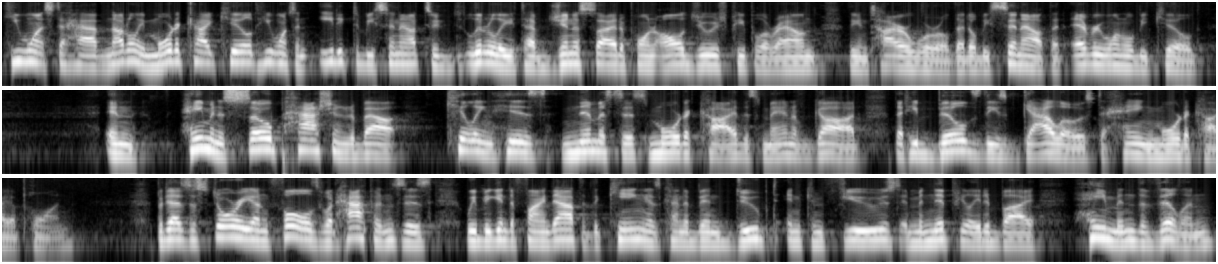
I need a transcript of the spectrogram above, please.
he wants to have not only Mordecai killed, he wants an edict to be sent out to literally to have genocide upon all Jewish people around the entire world, that it'll be sent out, that everyone will be killed. And Haman is so passionate about killing his nemesis, Mordecai, this man of God, that he builds these gallows to hang Mordecai upon. But as the story unfolds, what happens is we begin to find out that the king has kind of been duped and confused and manipulated by Haman, the villain.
